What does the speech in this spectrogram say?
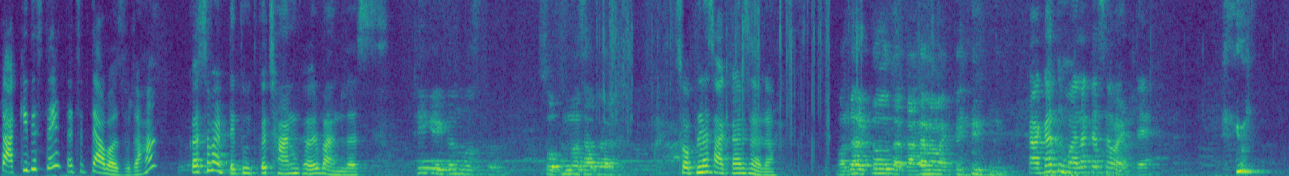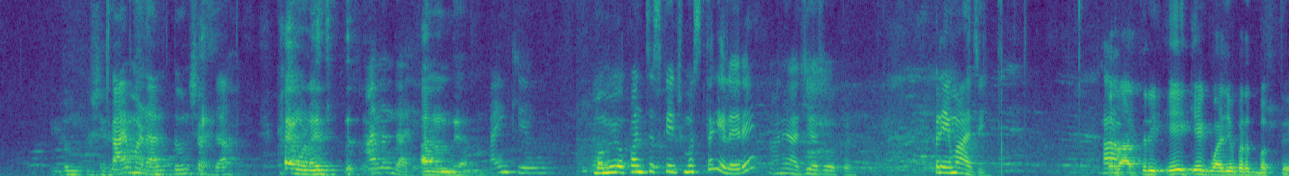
टाकी दिसते त्याच्या त्या बाजूला हा? कसं वाटते तू इतकं छान घर बांधलंस? ठीक आहे एकदम मस्त. स्वप्न साकार. स्वप्न साकार झाला. माझा हट्ट होता काकांना माहिती. काका तुम्हाला कसं वाटतंय? एकदम खुश काय म्हणाल? दोन शब्द. काय म्हणायचं? आनंद आहे. आनंद आहे. थँक्यू मम्मी पप्पांचं स्केच मस्त केलंय रे. आणि आजी आजोबा पण. प्रेमा आजी. रात्री एक एक वाजेपर्यंत बघते.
